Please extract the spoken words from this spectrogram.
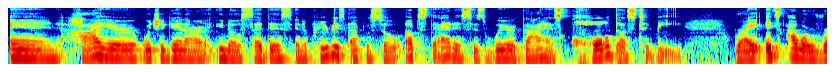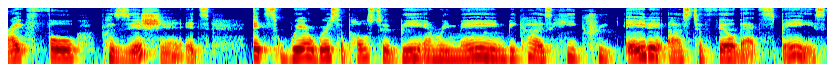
and higher, which again, I you know said this in a previous episode. Up status is where God has called us to be, right? It's our rightful position. It's it's where we're supposed to be and remain because he created us to fill that space.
